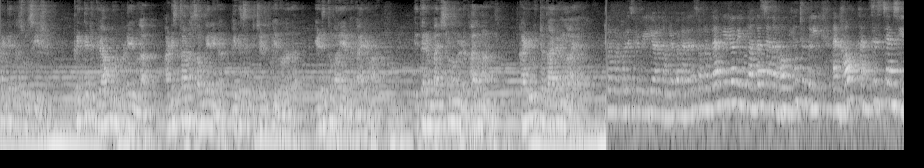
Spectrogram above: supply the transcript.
cricket association cricket ground ഉൾപ്പെടെയുള്ള അടിസ്ഥാന സൗകര്യങ്ങൾ വികസിപ്പിച്ചെടുക്കുക എന്നുള്ളത് എടുത്തു പറയേണ്ട കാര്യമാണ് ഇത്തരം പരിശ്രമങ്ങളുടെ ഫലമാണ് കഴിവുറ്റ താരങ്ങളായ from that video they could understand that how beautifully and how consistently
